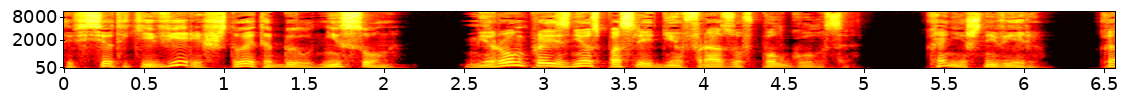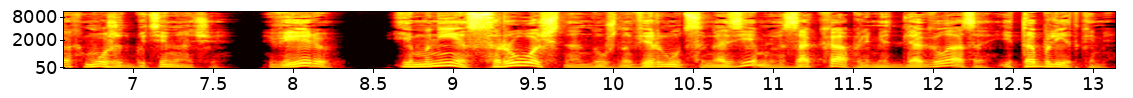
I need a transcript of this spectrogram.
ты все-таки веришь, что это был не сон?» Мирон произнес последнюю фразу в полголоса. «Конечно, верю. Как может быть иначе? Верю. И мне срочно нужно вернуться на землю за каплями для глаза и таблетками.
